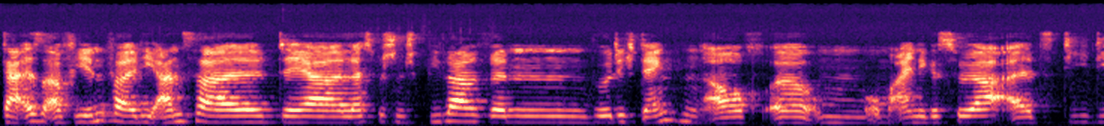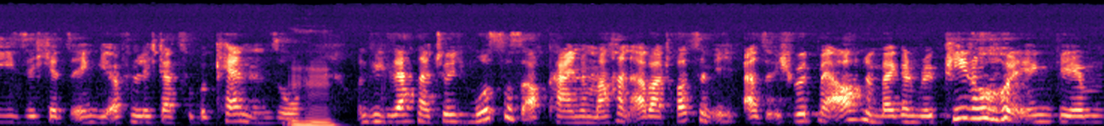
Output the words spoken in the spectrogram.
da ist auf jeden Fall die Anzahl der lesbischen Spielerinnen, würde ich denken, auch äh, um, um einiges höher als die, die sich jetzt irgendwie öffentlich dazu bekennen. So. Mhm. Und wie gesagt, natürlich muss es auch keine machen, aber trotzdem, ich, also ich würde mir auch eine Megan Rapino irgendwie im,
